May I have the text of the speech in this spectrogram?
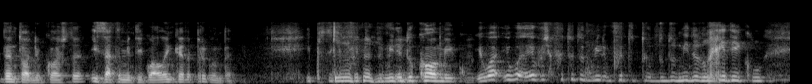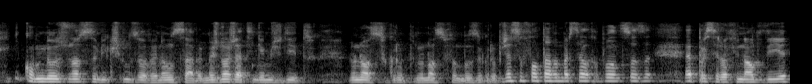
de António Costa exatamente igual em cada pergunta. E por isso foi tudo domínio do cómico. Eu, eu, eu acho que foi tudo domínio, foi tudo, tudo domínio do ridículo. E como nós, os nossos amigos que nos ouvem não sabem, mas nós já tínhamos dito no nosso grupo, no nosso famoso grupo, já só faltava Marcelo Rebelo de Sousa aparecer ao final do dia,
